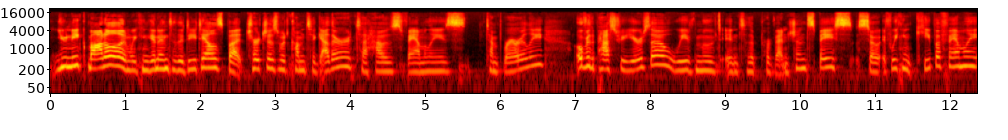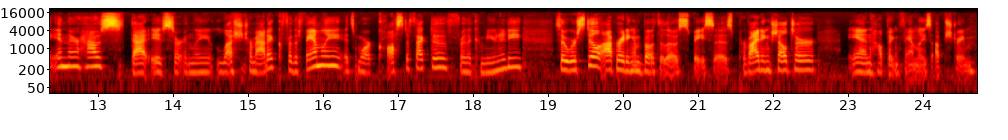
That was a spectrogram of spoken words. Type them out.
unique model, and we can get into the details, but churches would come together to house families temporarily. Over the past few years, though, we've moved into the prevention space. So, if we can keep a family in their house, that is certainly less traumatic for the family. It's more cost effective for the community. So, we're still operating in both of those spaces, providing shelter and helping families upstream.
